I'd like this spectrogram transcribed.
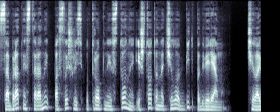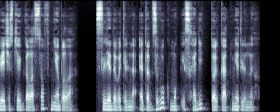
с обратной стороны послышались утробные стоны и что-то начало бить по дверям. Человеческих голосов не было. Следовательно, этот звук мог исходить только от медленных.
